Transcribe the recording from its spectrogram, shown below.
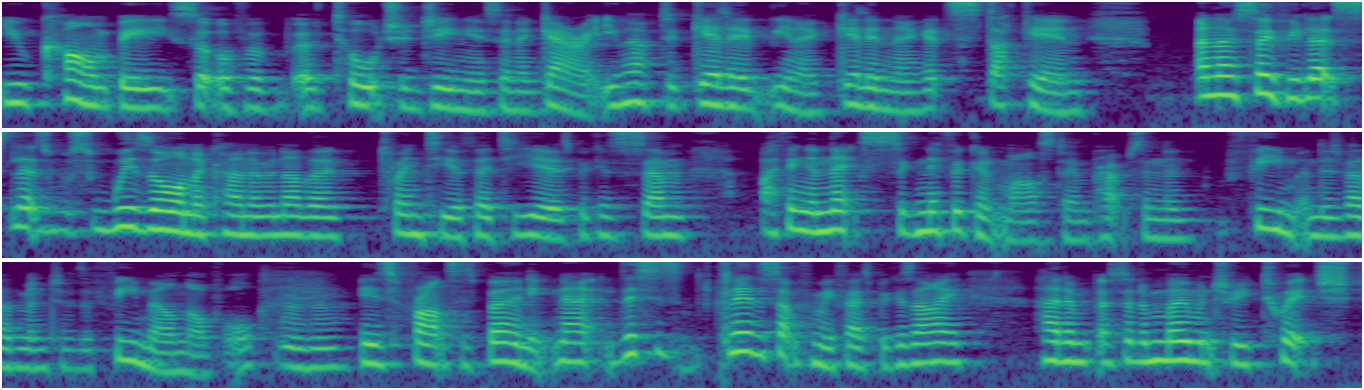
you can't be sort of a, a tortured genius in a garret. You have to get it, you know, get in there, get stuck in. And now, Sophie, let's let's whiz on a kind of another twenty or thirty years because um, I think the next significant milestone, perhaps in the fem- in the development of the female novel, mm-hmm. is Frances Burney. Now, this is clear this up for me first because I had a, a sort of momentary twitch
